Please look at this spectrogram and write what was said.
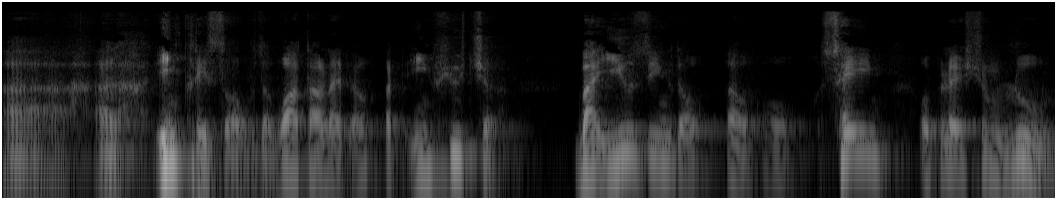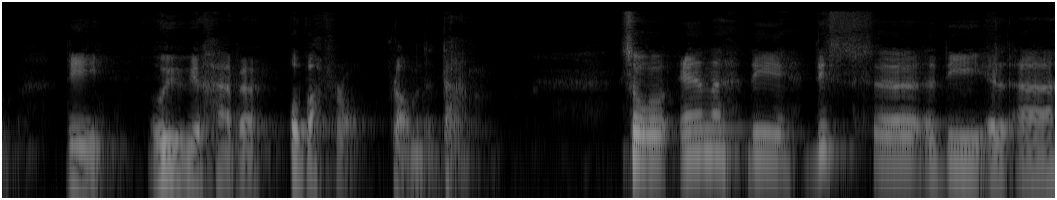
uh, uh increase of the water level, but in future, by using the uh, same operation rule, the, we will have an overflow from the dam. So, and the, this uh, the uh,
